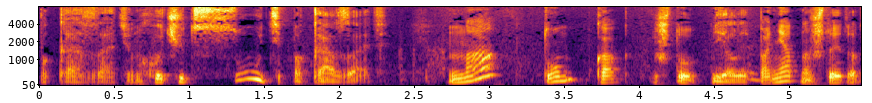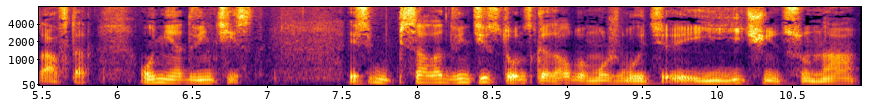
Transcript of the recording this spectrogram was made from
показать, он хочет суть показать на том, как и что делает. Понятно, что этот автор, он не адвентист. Если бы писал адвентист, то он сказал бы, может быть, яичницу на,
